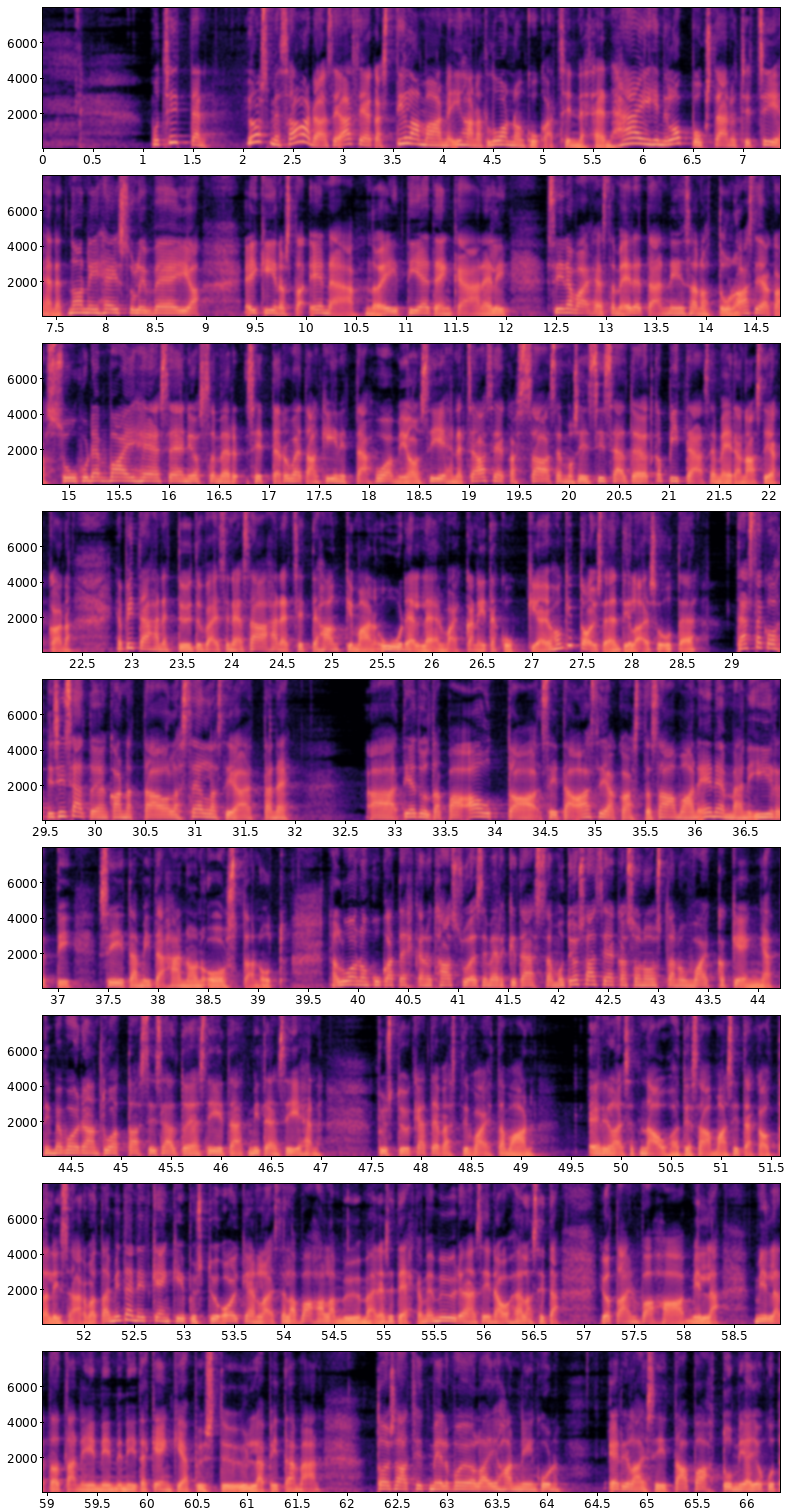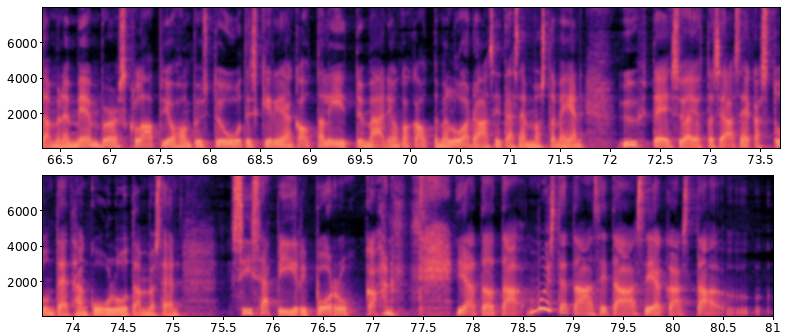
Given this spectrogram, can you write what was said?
Mutta sitten jos me saadaan se asiakas tilamaan ne ihanat luonnonkukat sinne sen häihin, niin loppuuko tämä nyt sitten siihen, että no niin, heissuli vei ja ei kiinnosta enää? No ei tietenkään, eli siinä vaiheessa me edetään niin sanottuun asiakassuhdevaiheeseen, jossa me sitten ruvetaan kiinnittää huomioon siihen, että se asiakas saa semmoisia sisältöjä, jotka pitää se meidän asiakkaana ja pitää hänet tyytyväisenä ja saa hänet sitten hankkimaan uudelleen vaikka niitä kukkia johonkin toiseen tilaisuuteen. Tästä kohti sisältöjen kannattaa olla sellaisia, että ne ää, tietyllä tapaa auttaa sitä asiakasta saamaan enemmän irti siitä, mitä hän on ostanut. Nämä luonnonkukat ehkä nyt hassu esimerkki tässä, mutta jos asiakas on ostanut vaikka kengät, niin me voidaan tuottaa sisältöjä siitä, että miten siihen pystyy kätevästi vaihtamaan erilaiset nauhat ja saamaan sitä kautta lisäarvoa, tai miten niitä kenkiä pystyy oikeanlaisella vahalla myymään, ja sitten ehkä me myydään siinä ohella sitä jotain vahaa, millä, millä tota, niin, niin, niitä kenkiä pystyy ylläpitämään. Toisaalta sitten meillä voi olla ihan niin kuin erilaisia tapahtumia, joku tämmöinen members club, johon pystyy uutiskirjan kautta liittymään, jonka kautta me luodaan sitä semmoista meidän yhteisöä, jotta se asiakas tuntee, että hän kuuluu tämmöiseen sisäpiiriporukkaan. Ja tota, muistetaan sitä asiakasta,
